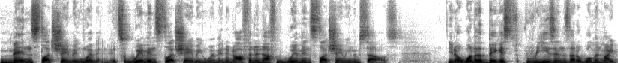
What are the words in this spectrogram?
men slut shaming women, it's women slut shaming women, and often enough women slut shaming themselves. You know, one of the biggest reasons that a woman might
